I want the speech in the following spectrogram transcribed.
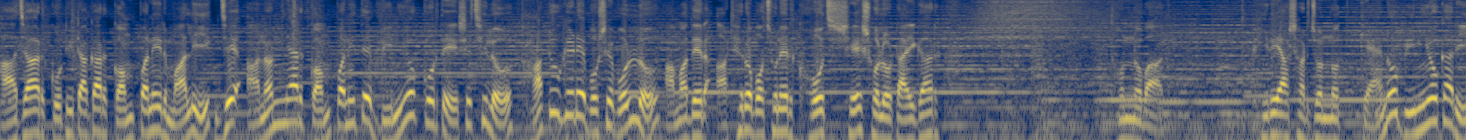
হাজার কোটি টাকার কোম্পানির মালিক যে অনন্যার কোম্পানিতে বিনিয়োগ করতে এসেছিল হাঁটু গেড়ে বসে বলল আমাদের আঠেরো বছরের খোঁজ শেষ হলো টাইগার। ধন্যবাদ। ফিরে আসার জন্য কেন বিনিয়োগকারী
